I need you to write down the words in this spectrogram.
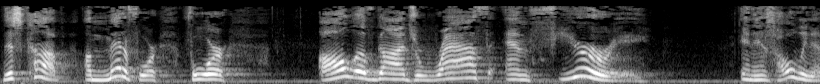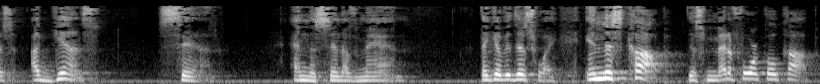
This cup, a metaphor for all of God's wrath and fury in His holiness against sin and the sin of man. Think of it this way. In this cup, this metaphorical cup,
